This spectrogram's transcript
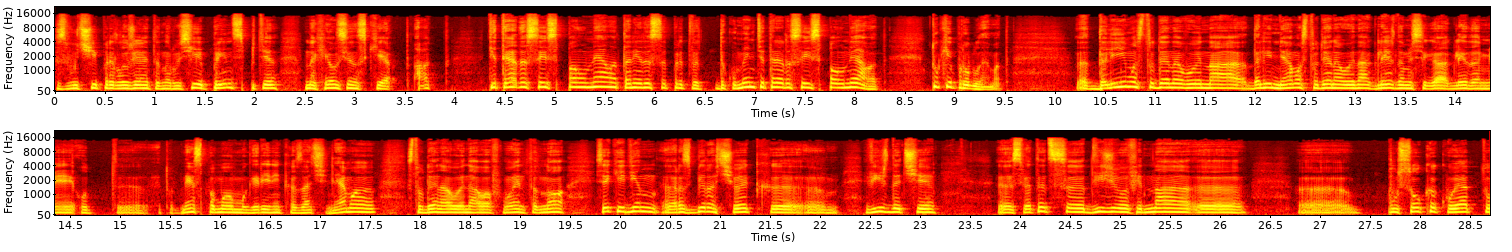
звучи предложението на Русия, принципите на Хелсинския акт, те трябва да се изпълняват, а не да се претвърдят. Документи трябва да се изпълняват. Тук е проблемът. Дали има студена война, дали няма студена война, гледаме сега, гледаме от... Ето днес, по-моему, Магарини каза, че няма студена война в момента, но всеки един разбиращ човек вижда, че светът се движи в една посока, която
